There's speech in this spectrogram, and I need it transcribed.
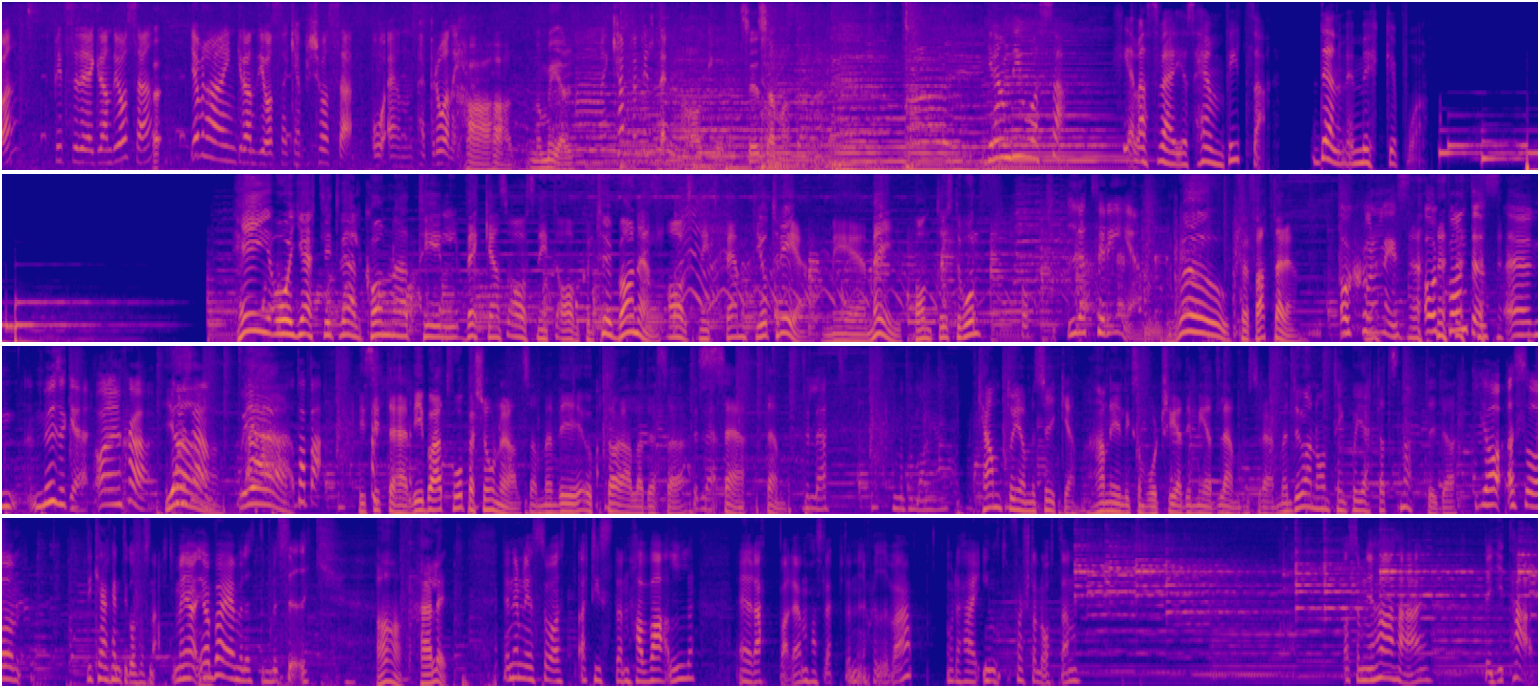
Pizzeria Grandiosa? Jag vill ha en Grandiosa capriciosa och en pepperoni. haha, något mer? Med kaffefilter. Ja, Okej, ses samma. Grandiosa, hela Sveriges hempizza. Den med mycket på. Hej och hjärtligt välkomna till veckans avsnitt av Kulturbarnen, avsnitt 53 med mig Pontus de Wolf, och Ida Thyrén wow, författaren. och journalist och Pontus, eh, musiker och arrangör, Ja, producent, ja. ah, pappa. Vi sitter här, vi är bara två personer alltså, men vi upptar alla dessa Det säten. Det lät. Kanto gör musiken, han är liksom vår tredje medlem och sådär. Men du har någonting på hjärtat snabbt Ida? Ja, alltså, det kanske inte går så snabbt, men jag, jag börjar med lite musik. Ah, härligt. Det är nämligen så att artisten Haval, eh, rapparen, har släppt en ny skiva. Och det här är inte första låten. Och som ni hör här, det är gitarr.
